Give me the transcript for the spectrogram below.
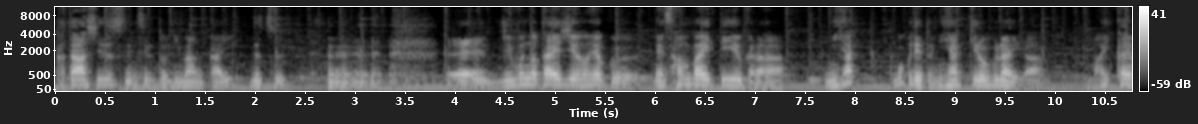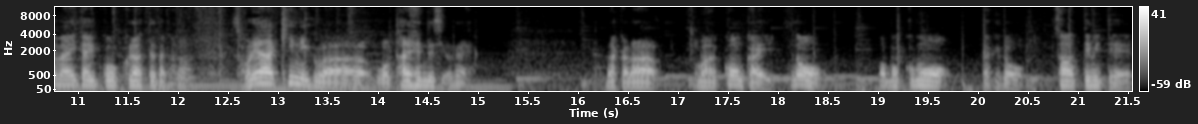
片足ずつにすると2万回ずつ、えー自分の体重のよく、ね、3倍っていうから、200僕で言うと200キロぐらいが毎回毎回こう食らってたからそりゃ筋肉はもう大変ですよね。だから、まあ、今回の、まあ僕もだけど触ってみて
